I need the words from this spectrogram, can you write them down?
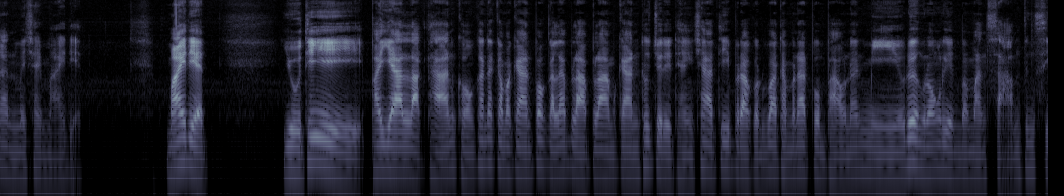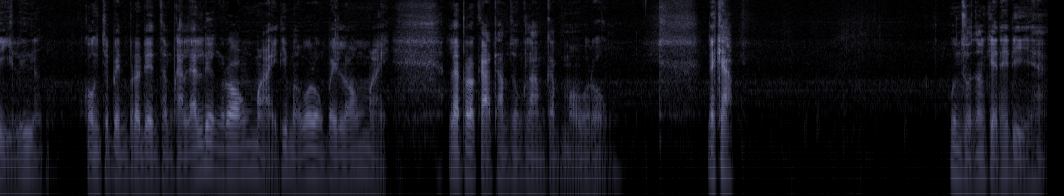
นั่นไม่ใช่ไม้เด็ด ไม้เด็ดอยู่ที่พยานหลักฐานของคณะกรรมการป้องกันและปราบปรามการทุจริตแห่งชาติที่ปรากฏว่าธรรมนัฐพรมเผ่านั้นมีเรื่องร้องเรียนประมาณ 3-4 เรื่อง คงจะเป็นประเด็นสำคัญและเรื่องร้องใหม่ที่หมอวรงไปร้องใหม่ และประกาศทำสงครามกับหมอวรงนะครับ คุณส่วนสังเกตให้ดีฮะ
